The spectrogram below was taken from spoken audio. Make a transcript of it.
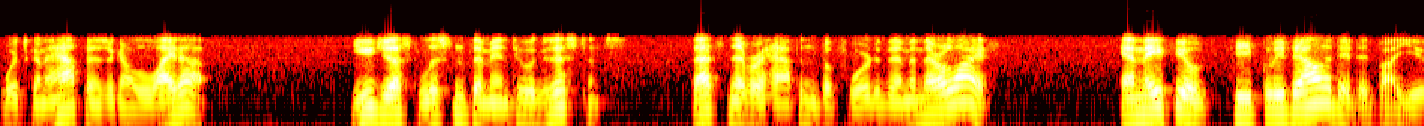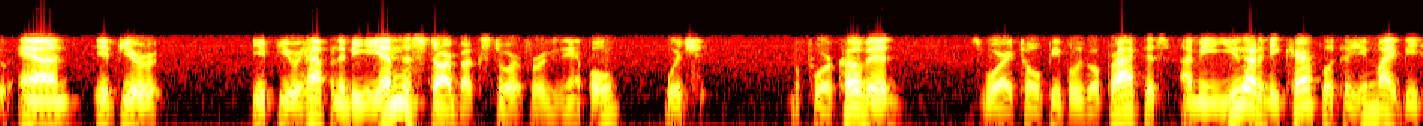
What's going to happen is they're going to light up. You just listened them into existence. That's never happened before to them in their life. And they feel deeply validated by you. And if you're if you happen to be in the Starbucks store, for example, which before COVID is where I told people to go practice. I mean, you got to be careful because you might be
